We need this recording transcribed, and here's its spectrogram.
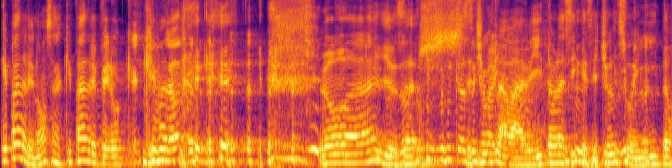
Qué padre, ¿no? O sea, qué padre, pero qué, qué malo. no, ay, o sea, se, echó un clavadito, ahora sí que se echó un sueñito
